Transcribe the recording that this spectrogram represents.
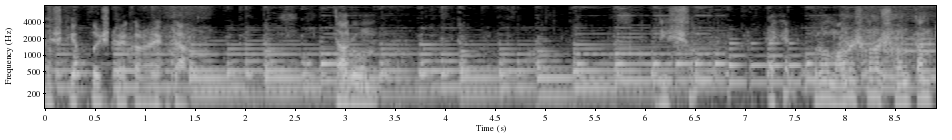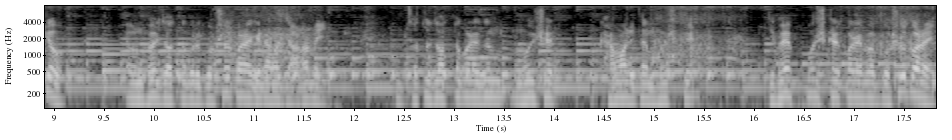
মহেশকে পরিষ্কার করার একটা দারুণ দৃশ্য। দেখেন, কোনো মানুষ, কোনো সন্তানকেও এমনভাবে যত্ন করে গোসল করা কিনা আমার জানা নেই। যত যত্ন করে একজন মহিষের খামারি তার মহিষকে যেভাবে পরিষ্কার করে বা গোসল করায়,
